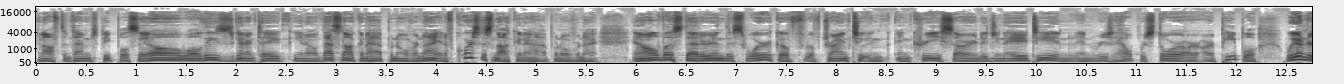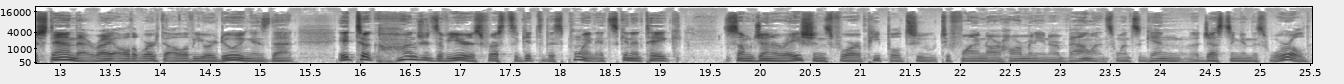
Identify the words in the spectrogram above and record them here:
And oftentimes people say, oh, well, these are going to take, you know, that's not going to happen overnight. And of course it's not going to happen overnight. And all of us that are in this work of, of trying to in, increase our indigeneity and, and re- help restore our, our people, we understand that, right? All the work that all of you are doing is that it took hundreds of years for us to get to this point. It's going to take some generations for people to to find our harmony and our balance once again adjusting in this world.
